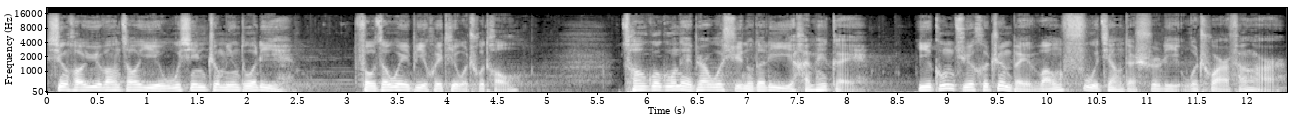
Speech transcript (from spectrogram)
幸好誉王早已无心争名夺利，否则未必会替我出头。曹国公那边我许诺的利益还没给，以公爵和镇北王副将的势力，我出尔反尔，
